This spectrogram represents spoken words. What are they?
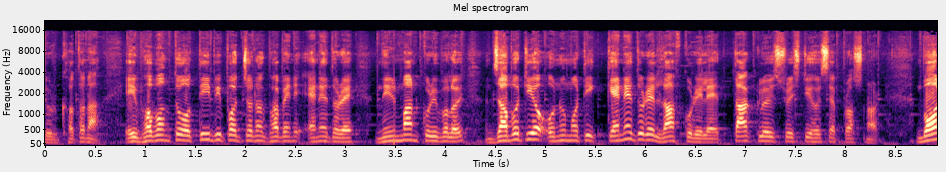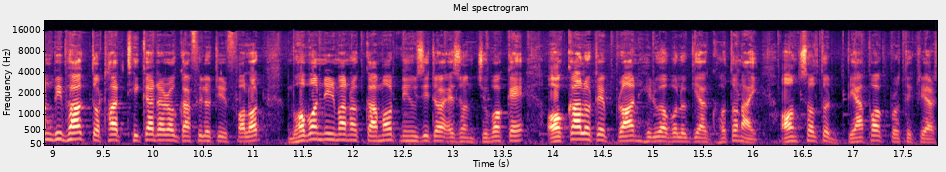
দুৰ্ঘটনা। এই ভৱনটো অতি বিপদজনকভাৱে এনেদৰে নিৰ্মাণ কৰিবলৈ যাৱতীয় অনুমতি কেনেদৰে লাভ কৰিলে তাক লৈ সৃষ্টি হৈছে প্ৰশ্নৰ। বন বিভাগ তথা ঠিকাদাৰৰ গাফিলতিৰ ফলত ভৱন নিৰ্মাণৰ কামত নিয়োজিত এজন যুৱকে অকালতে প্ৰাণ হেৰুৱাবলগীয়া ঘটনাই অঞ্চলটোত ব্যাপক প্ৰতিক্ৰিয়াৰ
